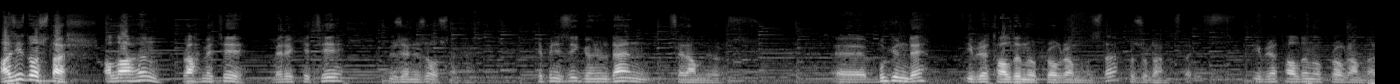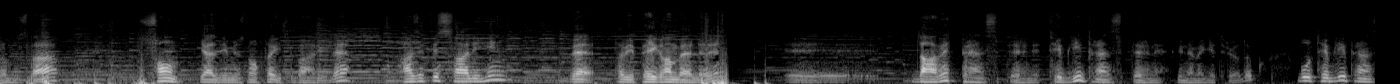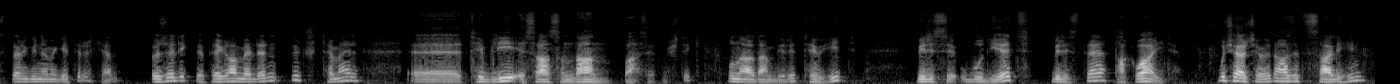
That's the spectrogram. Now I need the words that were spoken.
Aziz dostlar, Allah'ın rahmeti, bereketi üzerinize olsun efendim. Hepinizi gönülden selamlıyoruz. Ee, bugün de İbret Aldın mı programımızda huzurlarınızdayız. İbret Aldın mı programlarımızda son geldiğimiz nokta itibariyle Hazreti Salih'in ve tabi peygamberlerin e, davet prensiplerini, tebliğ prensiplerini gündeme getiriyorduk. Bu tebliğ prensiplerini gündeme getirirken özellikle peygamberlerin üç temel e, tebliğ esasından bahsetmiştik. Bunlardan biri tevhid, birisi ubudiyet, birisi de takva idi. Bu çerçevede Hazreti Salih'in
